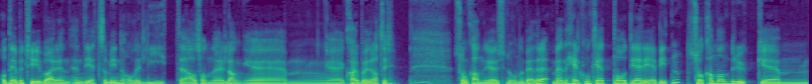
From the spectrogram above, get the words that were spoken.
Og det betyr bare en, en diett som inneholder lite av sånne lange mm, karbohydrater. Som kan gjøre symptomene bedre. Men helt konkret på diarébiten så kan man bruke mm,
